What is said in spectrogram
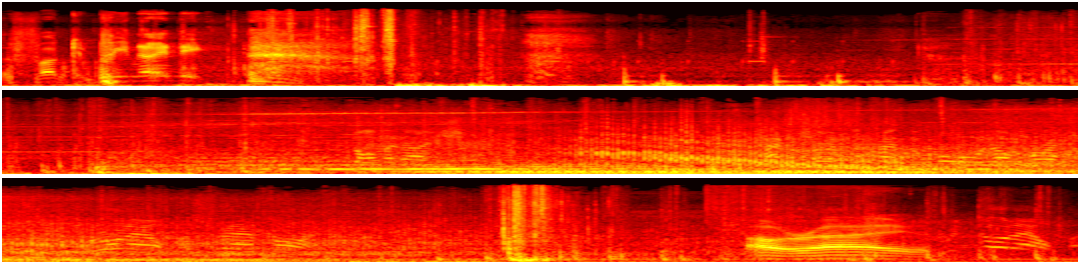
Where's the fucking P90? Domination. Capture and defend the forward operator. We're on Alpha. Stand by. Alright. We've got Alpha.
